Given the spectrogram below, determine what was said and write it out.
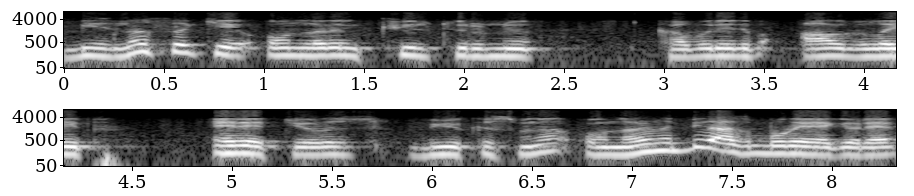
biz nasıl ki onların kültürünü kabul edip algılayıp evet diyoruz büyük kısmına onların biraz buraya göre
